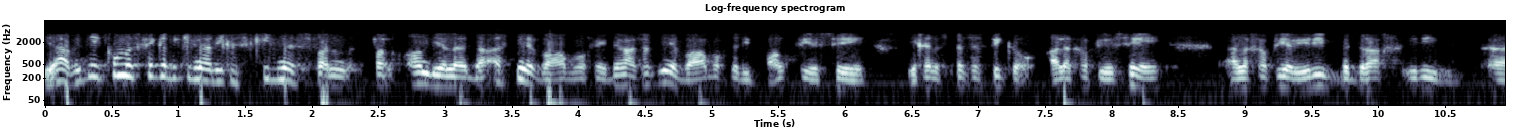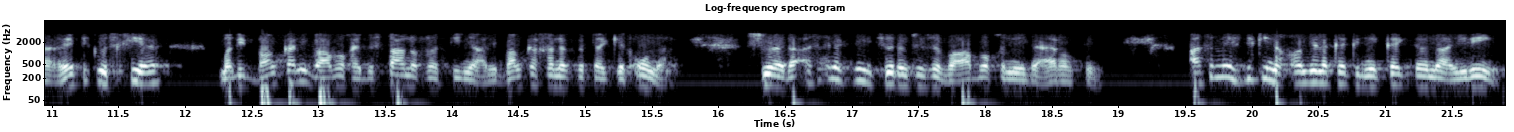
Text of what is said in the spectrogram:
Ja, weet jy, kom ons kyk 'n bietjie na die geskiedenis van van aandele. Daar is nie 'n waarborg nie. Dit is ook nie 'n waarborg dat die bank vir jou sê jy gaan spesifiek hulle gaan vir jou sê hulle gaan vir jou hierdie bedrag, hierdie uh risiko's gee, maar die bank kan nie waarborg hy bestaan nog na 10 jaar. Die banke gaan ook baie keer onder. So, daar is eintlik nie so ding soos 'n waarborg in die wêreld nie. As 'n mens bietjie na aandele kyk en jy kyk nou na hierdie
